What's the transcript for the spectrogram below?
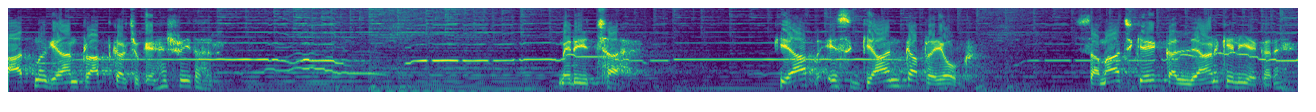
आत्मज्ञान प्राप्त कर चुके हैं, श्रीधर। मेरी इच्छा है कि आप इस ज्ञान का प्रयोग समाज के कल्याण के लिए करें।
